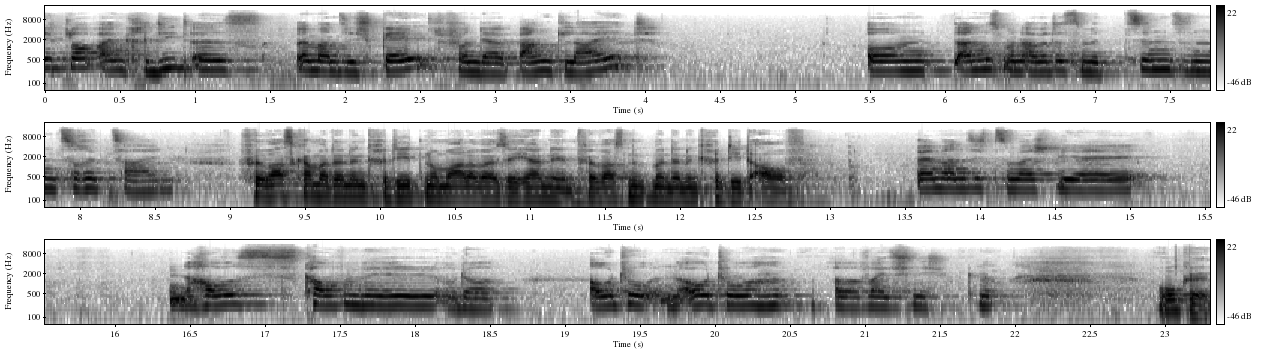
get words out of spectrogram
Ich glaube, ein Kredit ist, wenn man sich Geld von der Bank leiht und dann muss man aber das mit Zinsen zurückzahlen. Für was kann man denn einen Kredit normalerweise hernehmen? Für was nimmt man denn einen Kredit auf? Wenn man sich zum Beispiel ein Haus kaufen will oder Auto, ein Auto, aber weiß ich nicht genau. Okay.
